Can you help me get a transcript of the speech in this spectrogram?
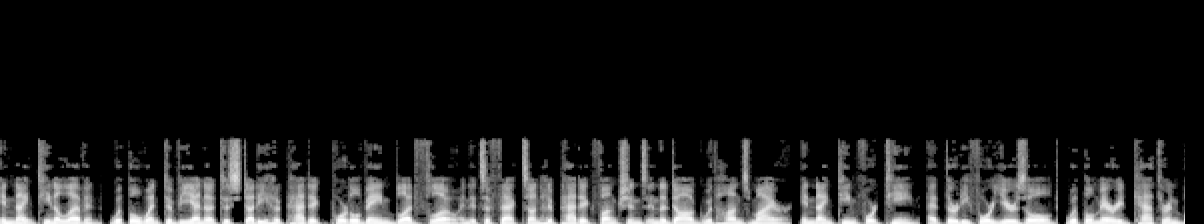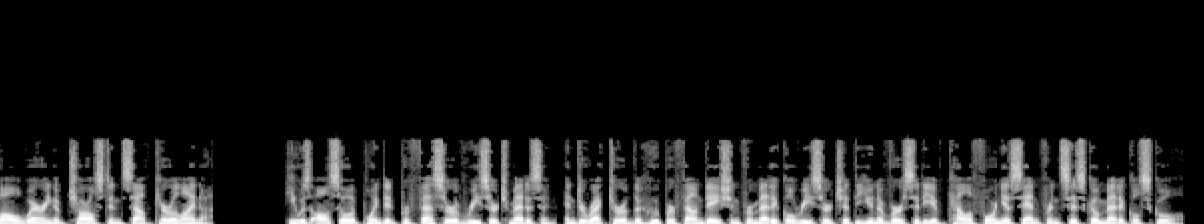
In 1911, Whipple went to Vienna to study hepatic portal vein blood flow and its effects on hepatic functions in the dog with Hans Meyer. In 1914, at 34 years old, Whipple married Catherine Ball Waring of Charleston, South Carolina. He was also appointed Professor of Research Medicine, and Director of the Hooper Foundation for Medical Research at the University of California San Francisco Medical School.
